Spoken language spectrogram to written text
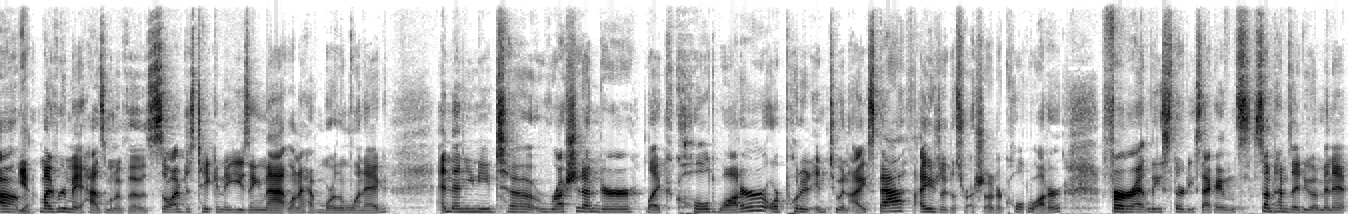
Um, Yeah. My roommate has one of those, so I've just taken to using that when I have more than one egg. And then you need to rush it under like cold water or put it into an ice bath. I usually just rush it under cold water for at least 30 seconds. Sometimes I do a minute.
